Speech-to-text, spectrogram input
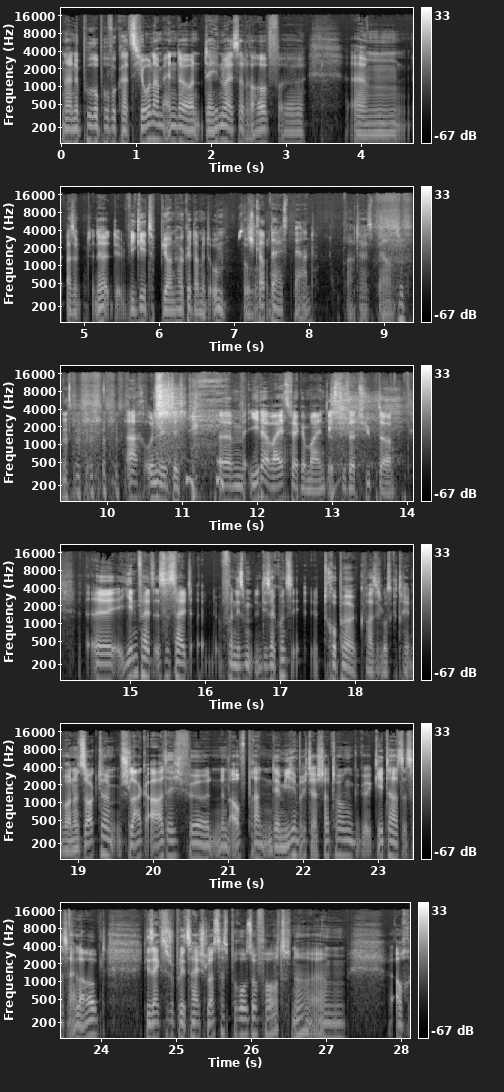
Na, eine pure Provokation am Ende und der Hinweis darauf, äh, ähm, also ne, wie geht Björn Höcke damit um? So. Ich glaube, der heißt Bernd. Ach, der heißt Bernd. Ach, unwichtig. ähm, jeder weiß, wer gemeint ist, dieser Typ da. Äh, jedenfalls ist es halt von diesem, dieser Kunsttruppe quasi losgetreten worden und sorgte schlagartig für einen Aufbrand in der Medienberichterstattung. Geht das? Ist das erlaubt? Die sächsische Polizei schloss das Büro sofort, ne? ähm, auch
